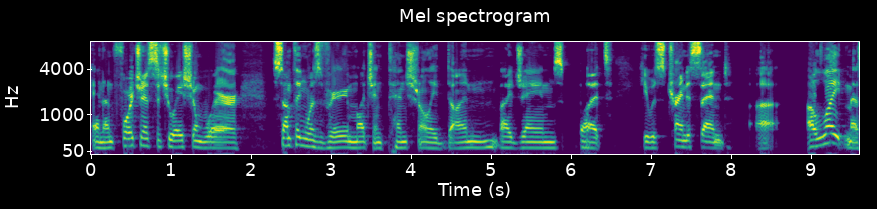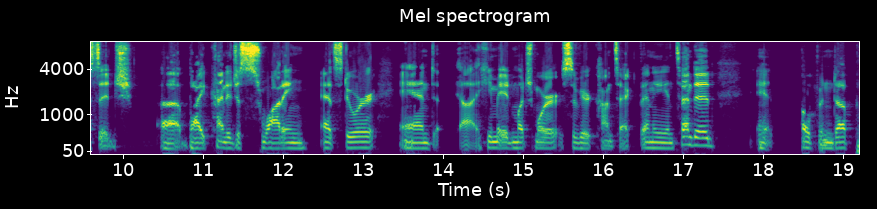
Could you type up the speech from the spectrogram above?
an unfortunate situation where something was very much intentionally done by James, but he was trying to send uh, a light message uh, by kind of just swatting at Stewart, and uh, he made much more severe contact than he intended. It opened up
